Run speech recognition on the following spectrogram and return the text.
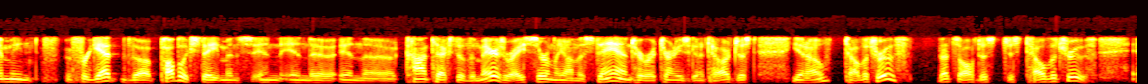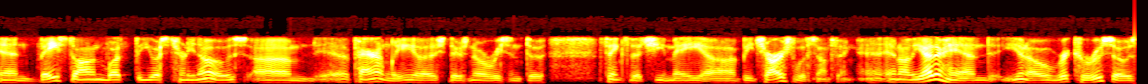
I mean, forget the public statements in in the in the context of the mayor's race. Certainly on the stand, her attorney's going to tell her just, you know, tell the truth. That's all. Just just tell the truth. And based on what the U.S. attorney knows, um, apparently uh, there's no reason to think that she may uh, be charged with something. And, and on the other hand, you know, Rick Caruso is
